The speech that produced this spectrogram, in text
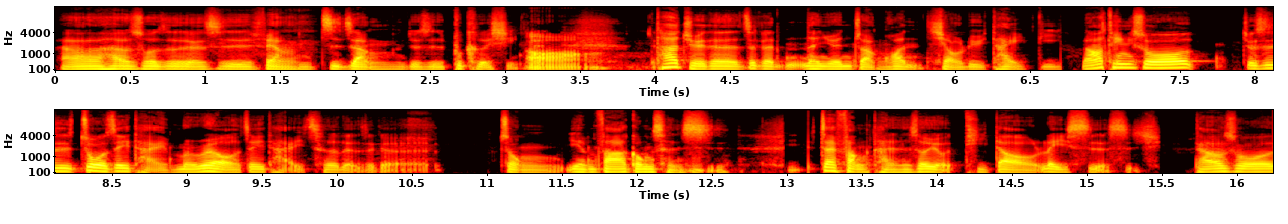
然后他就说这个是非常智障，就是不可行哦。他觉得这个能源转换效率太低，然后听说。就是做这一台 Marel 这一台车的这个总研发工程师，在访谈的时候有提到类似的事情。他就说，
